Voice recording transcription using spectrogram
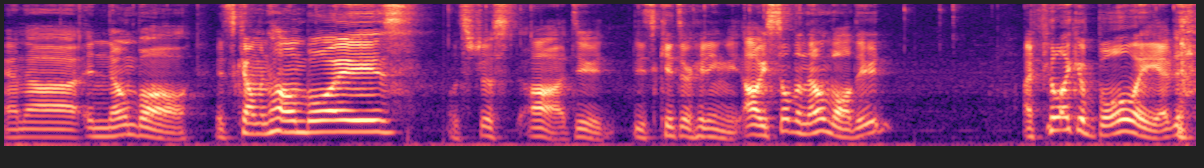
And uh, in Gnome Ball. It's coming home, boys. Let's just... Oh, dude. These kids are hitting me. Oh, he stole the gnome ball, dude. I feel like a bully. I just,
